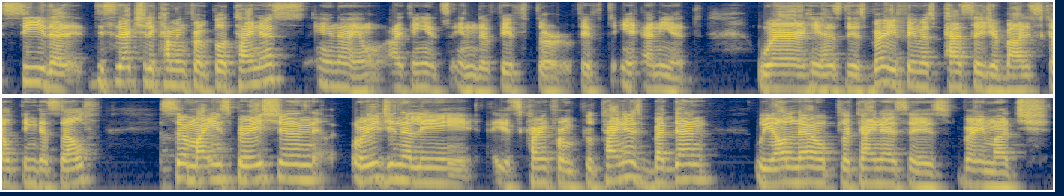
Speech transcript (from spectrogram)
see that this is actually coming from Plotinus. Know, I think it's in the fifth or fifth Ennead, where he has this very famous passage about sculpting the self so my inspiration originally is coming from Plotinus, but then we all know Plotinus is very much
